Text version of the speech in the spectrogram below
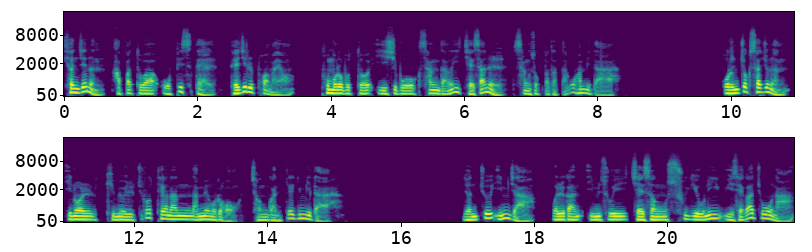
현재는 아파트와 오피스텔, 대지를 포함하여 부모로부터 25억 상당의 재산을 상속받았다고 합니다. 오른쪽 사주는 인월 김요일주로 태어난 남명으로 정관격입니다. 연주 임자, 월간 임수의 재성 수기운이 위세가 좋으나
